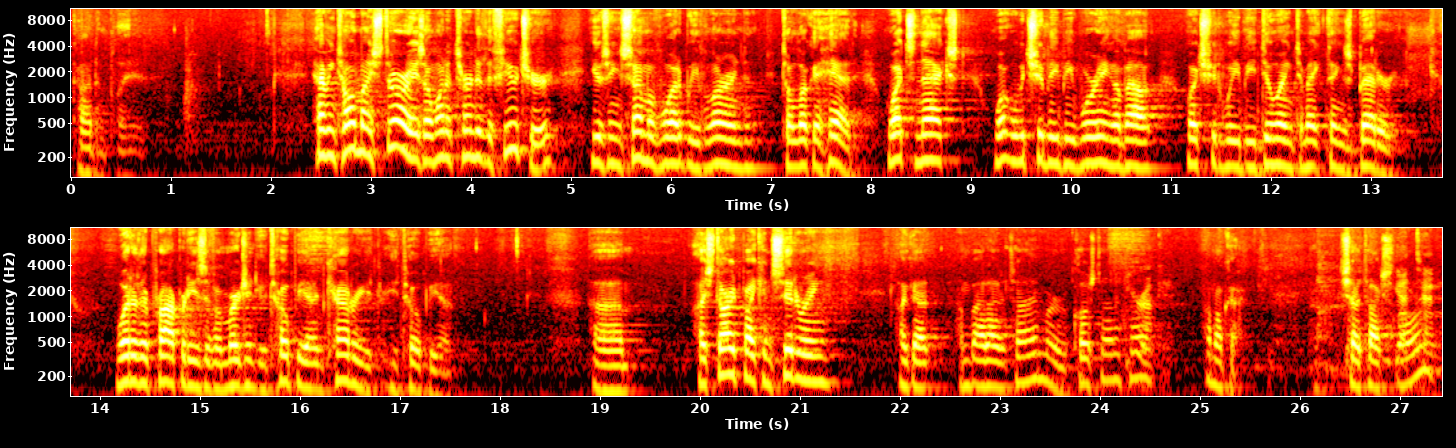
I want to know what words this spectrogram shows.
contemplated. Having told my stories, I want to turn to the future using some of what we've learned to look ahead. What's next? What should we be worrying about? What should we be doing to make things better? What are the properties of emergent utopia and counter utopia? Um, I start by considering, I got, I'm about out of time or close to out of time? I'm okay. Should I talk You slower? 10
